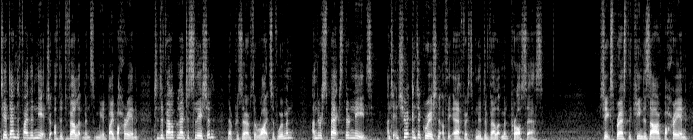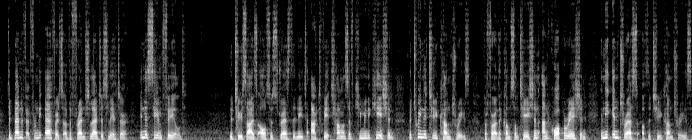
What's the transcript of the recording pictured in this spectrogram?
to identify the nature of the developments made by Bahrain to develop legislation that preserves the rights of women and respects their needs and to ensure integration of the efforts in the development process. She expressed the keen desire of Bahrain to benefit from the efforts of the French legislator in the same field. The two sides also stressed the need to activate channels of communication between the two countries for further consultation and cooperation in the interests of the two countries.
